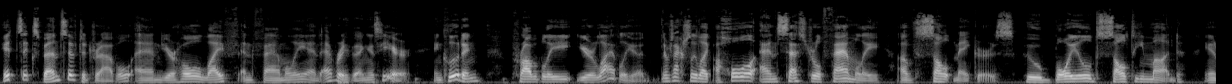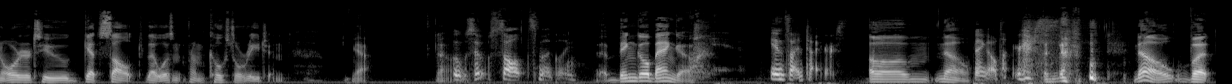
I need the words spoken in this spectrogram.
it's expensive to travel, and your whole life and family and everything is here, including probably your livelihood. There was actually like a whole ancestral family of salt makers who boiled salty mud in order to get salt that wasn't from coastal region. Yeah. Oh, so salt smuggling. Bingo bango. Inside tigers. Um, no. Bengal tigers. no, but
